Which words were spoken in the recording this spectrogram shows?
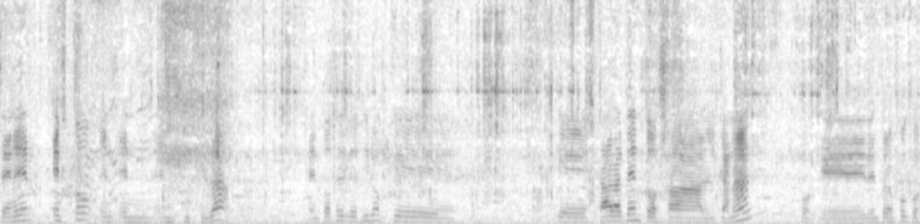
tener esto en, su ciudad. Entonces deciros que, estar atentos al canal, porque dentro de poco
